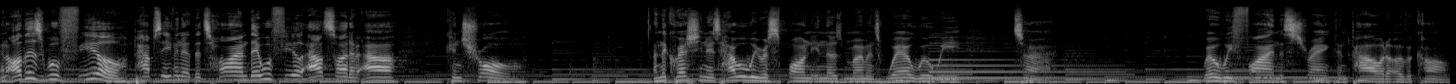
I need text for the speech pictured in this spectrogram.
And others will feel, perhaps even at the time, they will feel outside of our control. And the question is, how will we respond in those moments? Where will we turn? Where will we find the strength and power to overcome?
